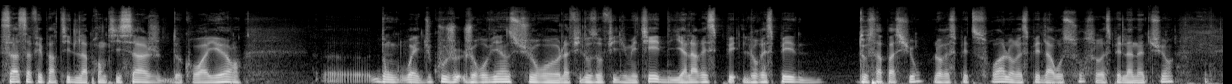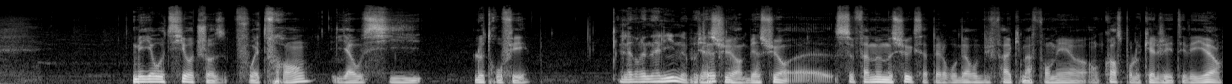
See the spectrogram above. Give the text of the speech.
Ça, ça fait partie de l'apprentissage de croyeur. Euh, donc, ouais, du coup, je, reviens sur euh, la philosophie du métier. Il y a la respect, le respect de sa passion, le respect de soi, le respect de la ressource, le respect de la nature. Mais il y a aussi autre chose. faut être franc. Il y a aussi le trophée. L'adrénaline, peut-être Bien sûr, bien sûr. Euh, ce fameux monsieur qui s'appelle Robert Obuffa, qui m'a formé euh, en Corse, pour lequel j'ai été veilleur,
